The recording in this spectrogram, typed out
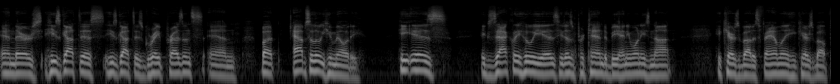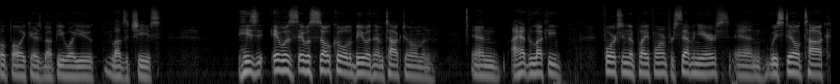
and there's he's got this he's got this great presence and but absolute humility. He is exactly who he is. He doesn't pretend to be anyone he's not. He cares about his family. He cares about football. He cares about BYU. Loves the Chiefs. He's it was it was so cool to be with him, talk to him, and and I had the lucky fortune to play for him for seven years, and we still talk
